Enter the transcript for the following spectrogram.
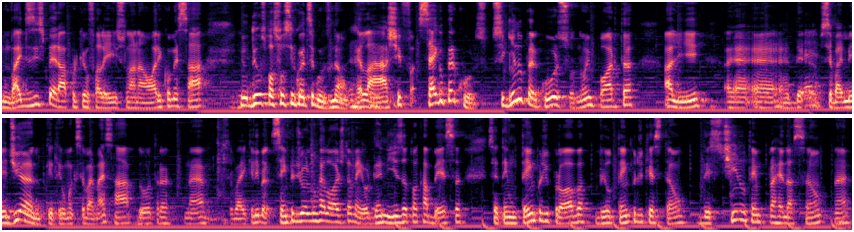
não vai desesperar porque eu falei isso lá na hora e começar. Meu Deus, passou 50 segundos. Não, relaxe, segue o percurso. Seguindo o percurso, não importa ali é, é, é. você vai mediando, porque tem uma que você vai mais rápido, outra, né? Você vai equilibrando. Sempre de olho no relógio também. Organiza a tua cabeça. Você tem um tempo de prova, vê o tempo de questão, destina o tempo para redação, né?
